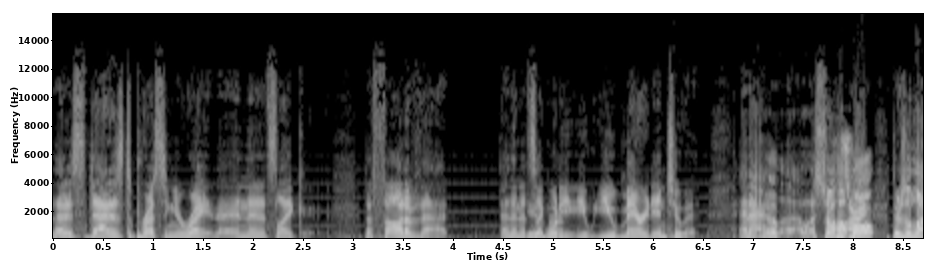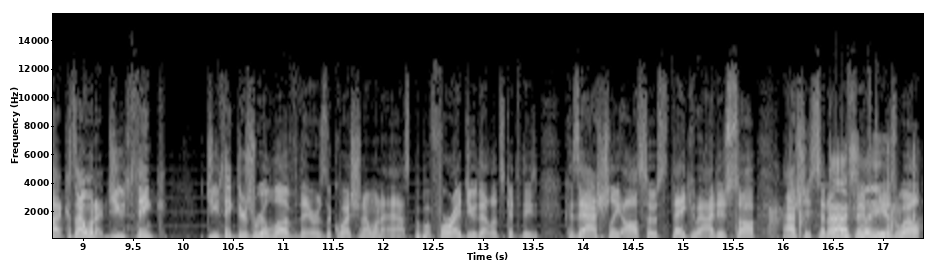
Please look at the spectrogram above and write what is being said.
That is that is depressing. You're right. And then it's like the thought of that, and then it's Yeah, like, what do you, you you married into it? And I, Yep. uh, so right, there's a lot because I want to. Do you think? Do you think there's real love there? Is the question I want to ask. But before I do that, let's get to these because Ashley also. Thank you. I just saw Ashley sent over Ashley. fifty as well.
